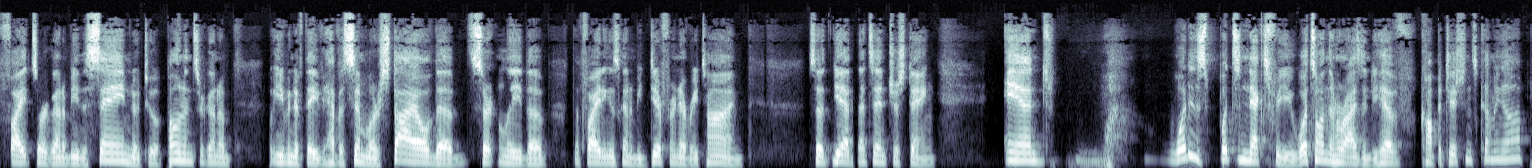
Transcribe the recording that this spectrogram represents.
fights are going to be the same. No two opponents are going to, even if they have a similar style, the certainly the the fighting is going to be different every time. So yeah, that's interesting. And what is what's next for you? What's on the horizon? Do you have competitions coming up?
